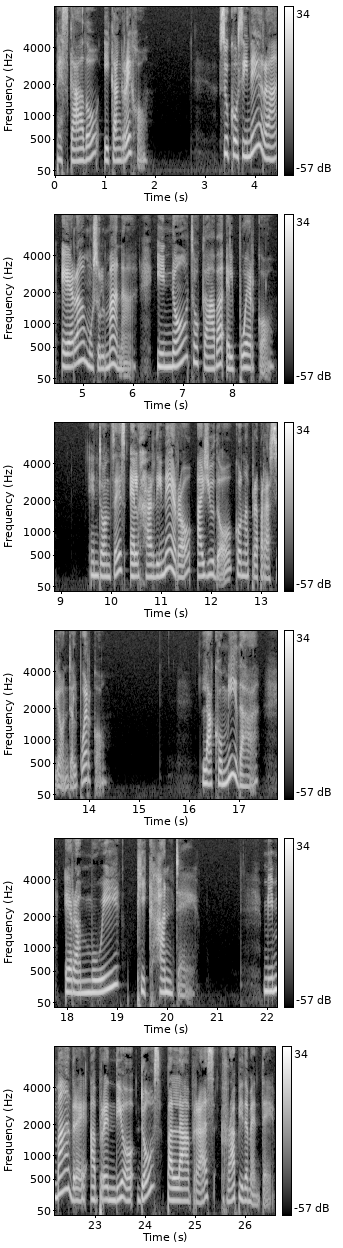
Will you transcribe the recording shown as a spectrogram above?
pescado y cangrejo. Su cocinera era musulmana y no tocaba el puerco. Entonces el jardinero ayudó con la preparación del puerco. La comida era muy picante. Mi madre aprendió dos palabras rápidamente.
